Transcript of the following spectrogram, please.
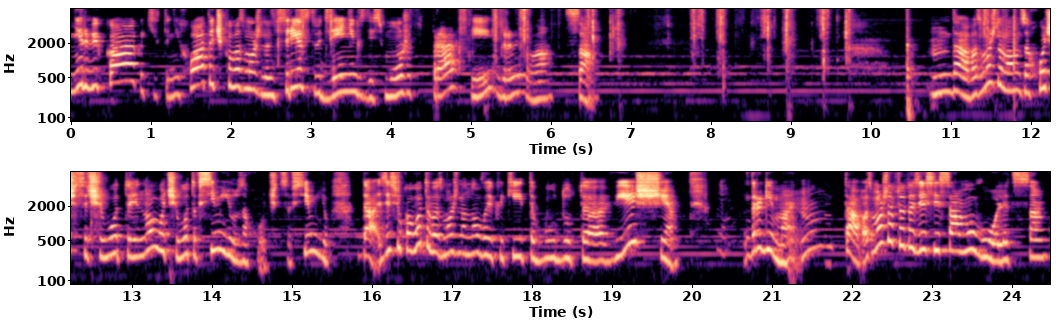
нервика, каких-то нехваточка, возможно, средств, денег здесь может проигрываться. Да, возможно, вам захочется чего-то иного, чего-то в семью захочется, в семью. Да, здесь у кого-то, возможно, новые какие-то будут э, вещи. Дорогие мои, ну да, возможно, кто-то здесь и сам уволится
